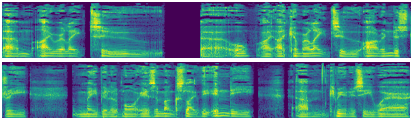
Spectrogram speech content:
um, I relate to, uh, or I, I, can relate to our industry maybe a little more is amongst like the indie um, community where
